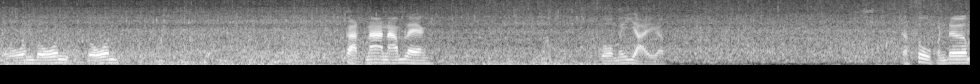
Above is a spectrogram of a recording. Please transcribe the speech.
โดน โดน โดน กัดหน้าน้ำแรง ตัวไม่ใหญ่ครับกระสูบเหมือนเดิม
